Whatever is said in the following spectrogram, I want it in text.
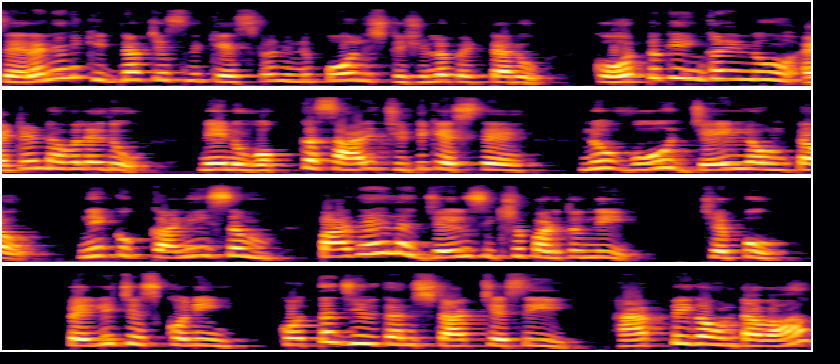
శరణ్యని కిడ్నాప్ చేసిన కేసులో నిన్ను పోలీస్ స్టేషన్లో పెట్టారు. కోర్టుకి ఇంకా నిన్ను అటెండ్ అవ్వలేదు. నేను ఒక్కసారి చిటికేస్తే నువ్వు జైల్లో ఉంటావు. నీకు కనీసం పదేళ్ళ జైలు శిక్ష పడుతుంది. చెప్పు. పెళ్ళి చేసుకొని కొత్త జీవితాన్ని స్టార్ట్ చేసి హ్యాపీగా ఉంటావా?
